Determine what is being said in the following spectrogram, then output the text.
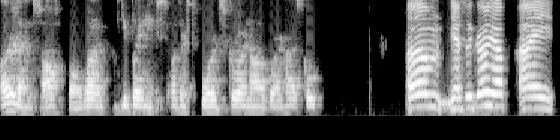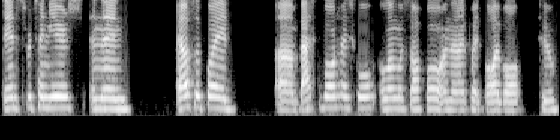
other than softball, what did you play any other sports growing up or in high school? Um, yeah, so growing up, I danced for 10 years and then I also played um, basketball in high school along with softball and then I played volleyball too.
